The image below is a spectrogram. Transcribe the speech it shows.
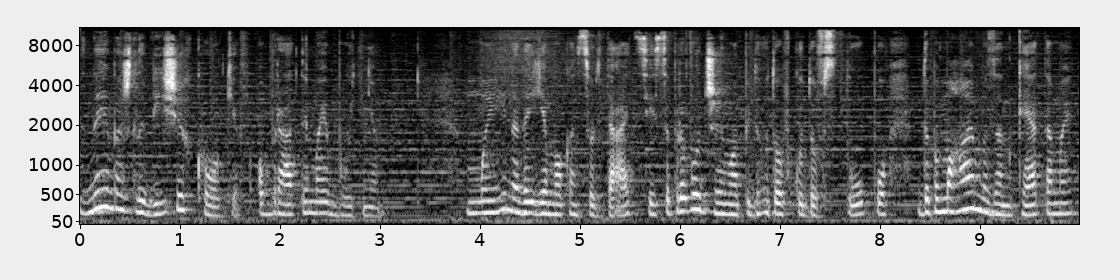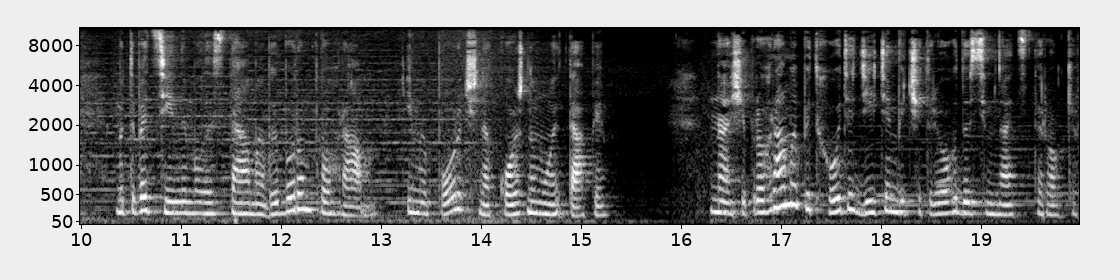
з найважливіших кроків обрати майбутнє. Ми надаємо консультації, супроводжуємо підготовку до вступу, допомагаємо з анкетами, мотиваційними листами, вибором програм. І ми поруч на кожному етапі. Наші програми підходять дітям від 4 до 17 років.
